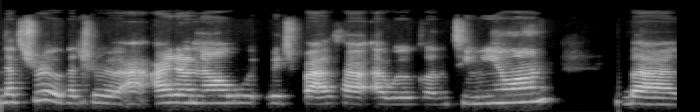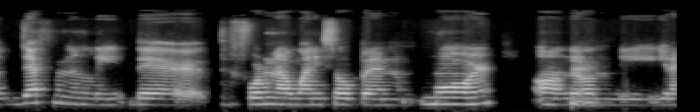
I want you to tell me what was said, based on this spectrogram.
that's true. That's true. I, I don't know which path I, I will continue on, but definitely the, the Formula One is open more on, mm. on the United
